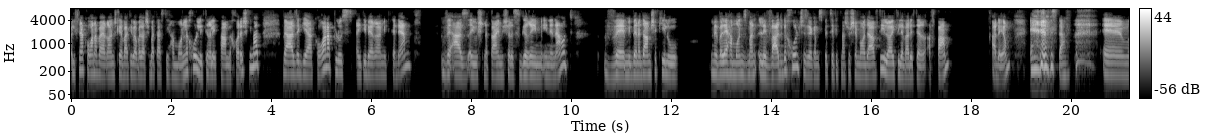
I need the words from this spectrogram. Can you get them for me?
לפני הקורונה וההיריון שלי עבדתי בעבודה שבה טסתי המון לחו"ל, literally פעם בחודש כמעט, ואז הגיעה הקורונה, פלוס הייתי בהיריון מתקדם, ואז היו שנתיים של סגרים in and out, ומבן אדם שכאילו מבלה המון זמן לבד בחו"ל, שזה גם ספציפית משהו שמאוד אהבתי, לא הייתי לבד יותר אף פעם, עד היום, סתם, אמ,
